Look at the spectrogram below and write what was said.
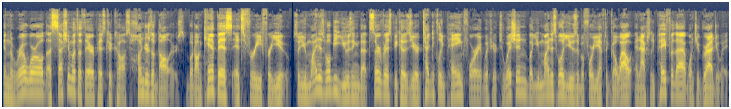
In the real world, a session with a therapist could cost hundreds of dollars, but on campus, it's free for you. So you might as well be using that service because you're technically paying for it with your tuition, but you might as well use it before you have to go out and actually pay for that once you graduate.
